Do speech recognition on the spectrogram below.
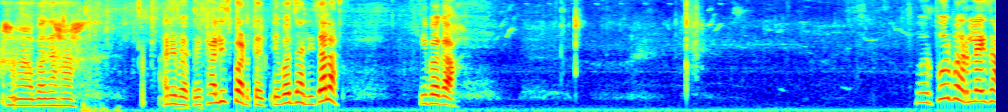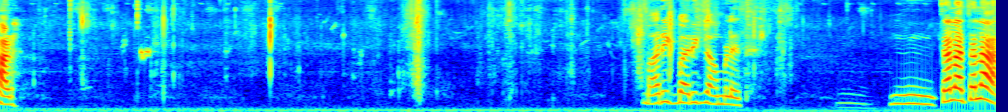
हा बघा हा. अरे बापरे खालीच पडतायत ते. बस झाली चला. ही बघा. भरपूर भरलंय झाड. बारीक बारीक जांभळे आहेत चला चला.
